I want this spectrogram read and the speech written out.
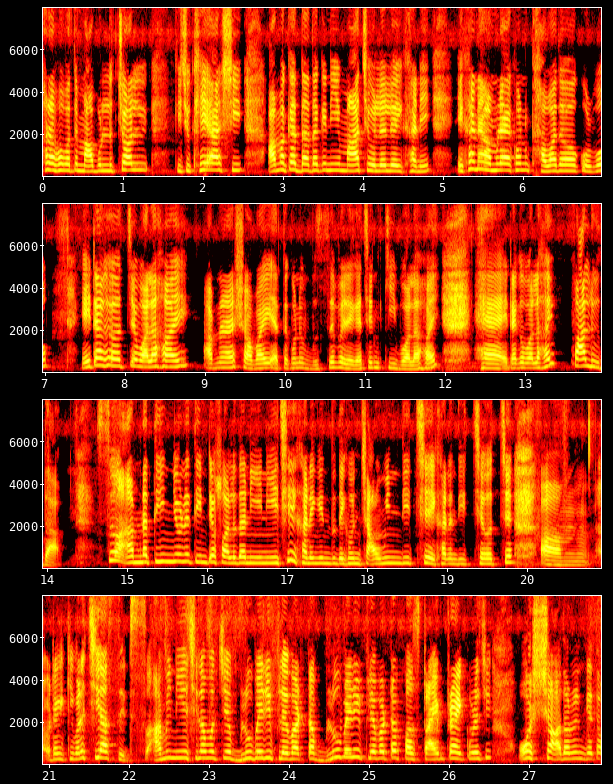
খারাপ হওয়াতে মা বলল, চল, কিছু খেয়ে আসি। আমাকে আর দাদাকে নিয়ে মা চলে এলো এখানে। এখানে আমরা এখন খাওয়া দাওয়া করব। এটা হচ্ছে বলা হয় আপনারা সবাই এতক্ষণে বুঝতে পেরে গেছেন কি বলা হয়। হ্যাঁ এটাকে বলা হয় ফালুদা। সো আমরা তিনজনে তিনটে ফালুদা নিয়ে নিয়েছি। এখানে কিন্তু দেখুন চাউমিন দিচ্ছে, এখানে দিচ্ছে হচ্ছে ওটাকে কী বলে? চিয়া সিডস আমি নিয়েছিলাম হচ্ছে ব্লুবেরি ফ্লেভারটা ব্লুবেরি ফ্লেভারটা ফার্স্ট টাইম ট্রাই করেছি। অসাধারণ খেতে,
